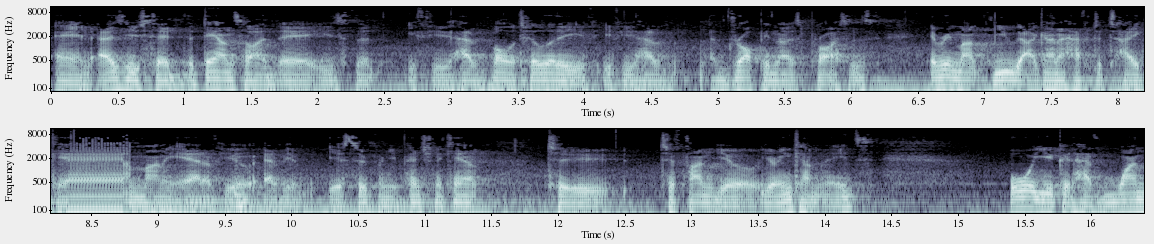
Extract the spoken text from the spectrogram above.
and as you said, the downside there is that if you have volatility, if, if you have a drop in those prices, every month you are going to have to take out money out of your out of your, your super and your pension account to to fund your, your income needs. Or you could have one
